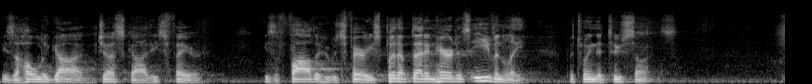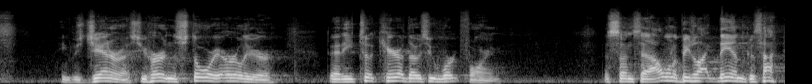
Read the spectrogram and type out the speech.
He's a holy God, just God. He's fair. He's a father who was fair. He split up that inheritance evenly between the two sons. He was generous. You heard in the story earlier that he took care of those who worked for him. The son said, I want to be like them because I,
